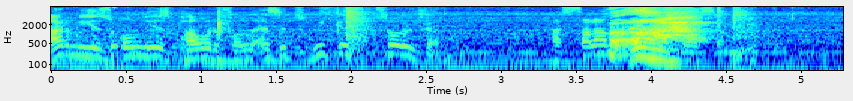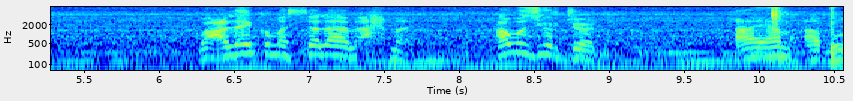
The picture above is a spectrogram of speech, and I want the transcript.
army is only as powerful as its weakest soldier. Uh, Wa alaykum assalam, Ahmed. How was your journey? I am Abu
